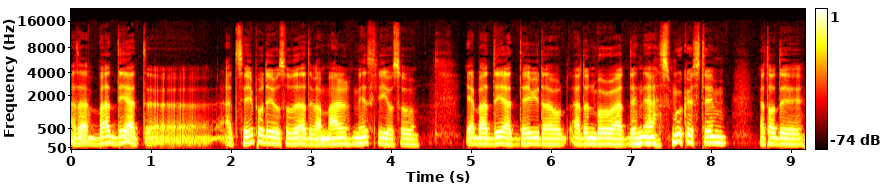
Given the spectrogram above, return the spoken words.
altså, bare det at, øh, at se på det og så videre, det var meget menneskeligt og så. Ja, bare det, at David Attenborough, at den her smukke stemme, jeg tror, det,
